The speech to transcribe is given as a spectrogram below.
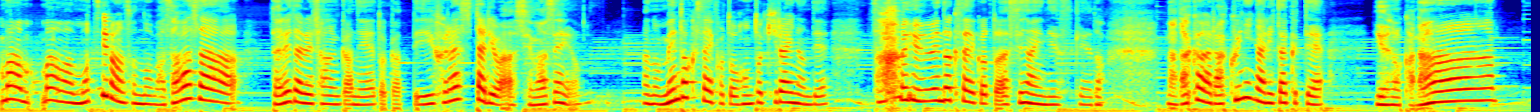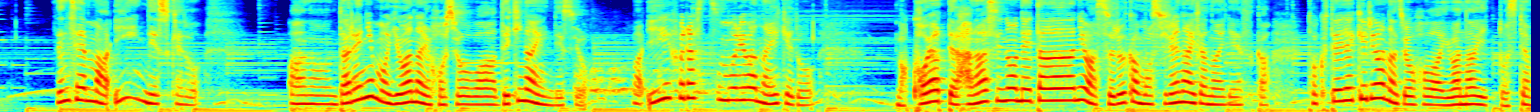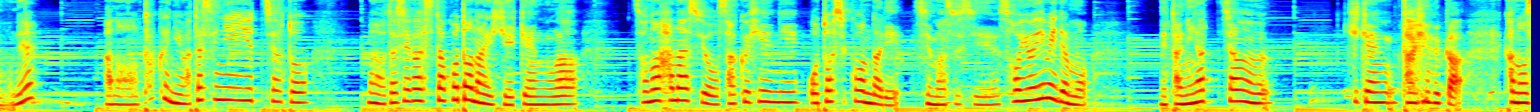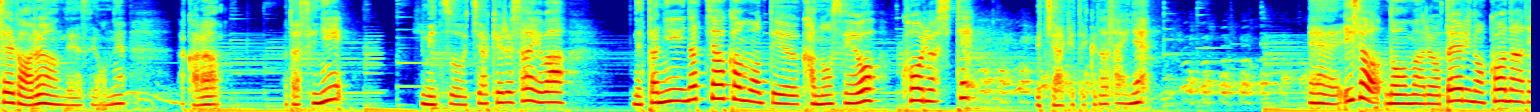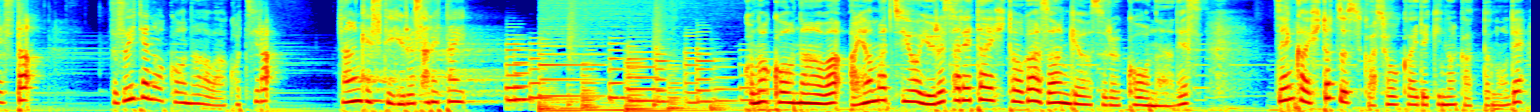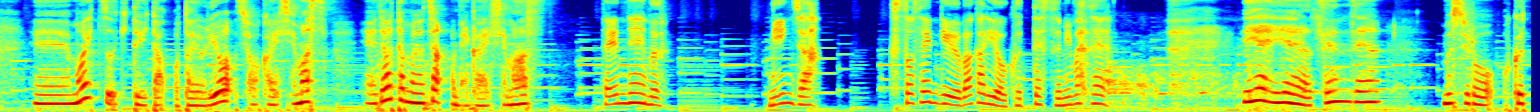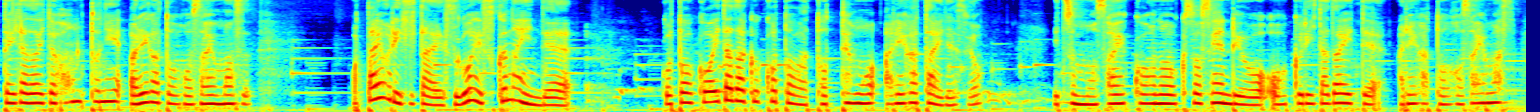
まあまあもちろんそのわざわざ誰々さんかねとかって言いふらしたりはしませんよ。あの、めんどくさいこと本当嫌いなんで、そういうめんどくさいことはしないんですけれど、まあだから楽になりたくて言うのかな全然まあいいんですけど、あの、誰にも言わない保証はできないんですよ。まあ言いふらすつもりはないけど、まあこうやって話のネタにはするかもしれないじゃないですか。特定できるような情報は言わないとしてもね。あの、特に私に言っちゃうと、まあ私がしたことない経験は、その話を作品に落とし込んだりしますし、そういう意味でもネタになっちゃう危険というか、可能性があるんですよね。だから、私に秘密を打ち明ける際は、ネタになっちゃうかもっていう可能性を考慮して打ち明けてくださいね。えー、以上、ノーマルお便りのコーナーでした。続いてのコーナーはこちら。懺悔して許されたい。このコーナーは過ちを許されたい人が懺悔をするコーナーです。前回一つしか紹介できなかったので、えー、もう一つ来ていたお便りを紹介します。えー、では、たまよちゃん、お願いします。ペンネーム、忍者、クソ川柳ばかり送ってすみません。いえいえ、全然、むしろ送っていただいて本当にありがとうございます。お便り自体すごい少ないんで、ご投稿いただくことはとってもありがたいですよ。いつも最高のクソ川柳をお送りいただいてありがとうございます。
